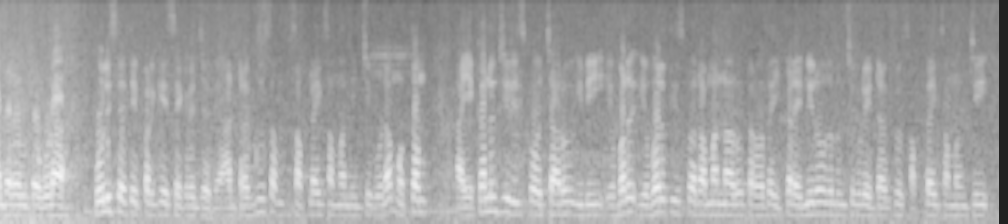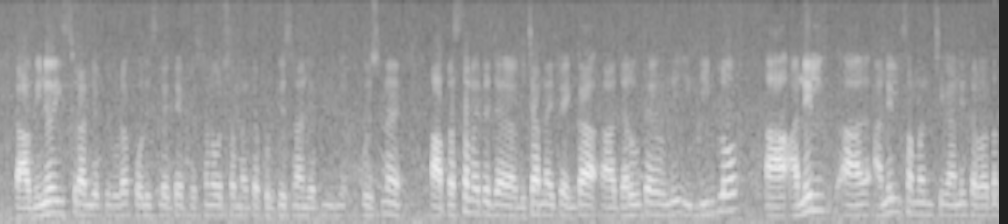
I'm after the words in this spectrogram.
ఆధారాలతో కూడా పోలీసులు అయితే ఇప్పటికే సేకరించింది. ఆ డ్రగ్స్ సప్లైకి సంబంధించి కూడా మొత్తం ఆ ఎక్కడి నుంచి తీసుకువచ్చారు ఇది ఎవరు ఎవరు తీసుకురమ్మన్నారు తర్వాత ఇక్కడ ఎన్ని రోజుల నుంచి కూడా ఈ డ్రగ్స్ సప్లైకి సంబంధించి ఆ వినియోగిస్తున్నారని చెప్పి కూడా పోలీసులు అయితే ప్రశ్నల వర్షం అయితే కురిపిస్తున్నారని చెప్పి కృష్ణ ఆ ప్రస్తుతం అయితే విచారణ అయితే ఇంకా జరుగుతూ ఉంది. దీంట్లో అనిల్ ఆ, అనిల్కి సంబంధించి కానీ తర్వాత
